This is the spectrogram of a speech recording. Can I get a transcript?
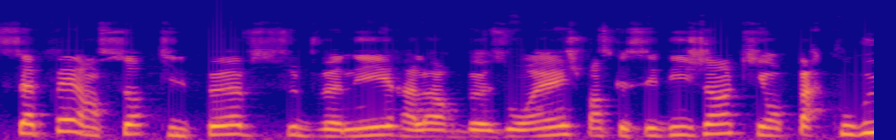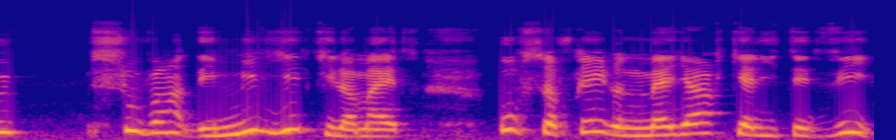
ça fait en sorte qu'ils peuvent subvenir à leurs besoins. Je pense que c'est des gens qui ont parcouru souvent des milliers de kilomètres pour s'offrir une meilleure qualité de vie.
